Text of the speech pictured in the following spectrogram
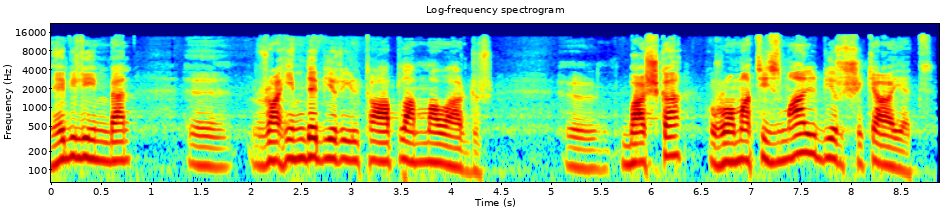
Ne bileyim ben e, rahimde bir iltihaplanma vardır. E, başka romatizmal bir şikayet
